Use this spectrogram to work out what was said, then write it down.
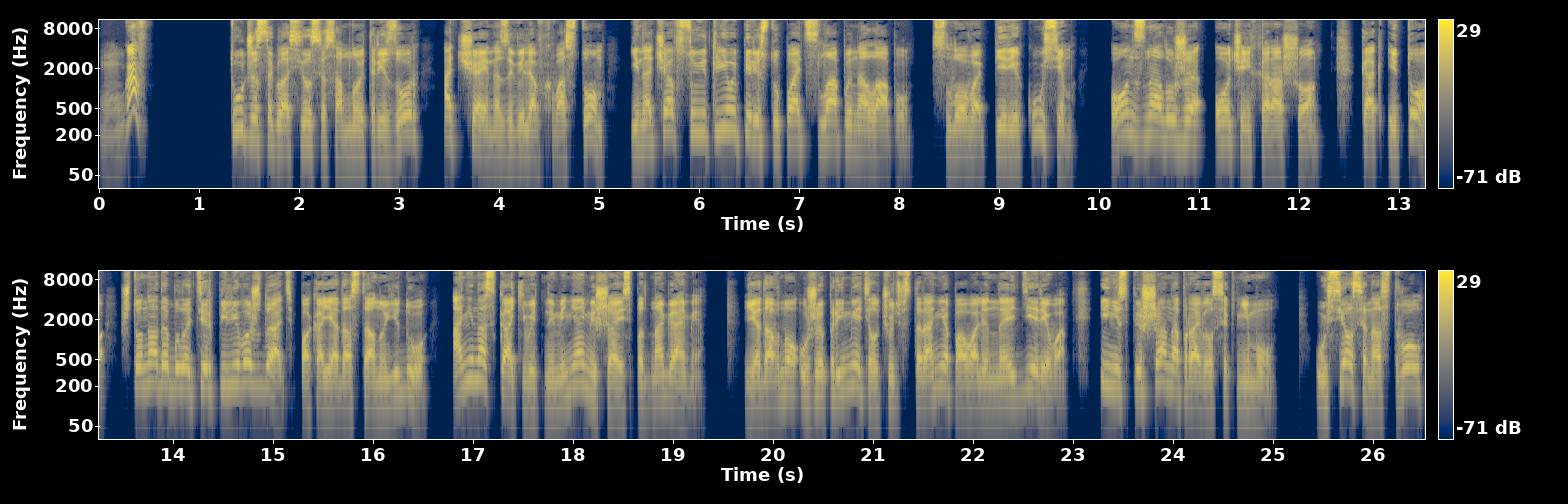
«Гав!» Тут же согласился со мной Трезор, отчаянно завиляв хвостом и начав суетливо переступать с лапы на лапу. Слово «перекусим» он знал уже очень хорошо. Как и то, что надо было терпеливо ждать, пока я достану еду, а не наскакивать на меня, мешаясь под ногами. Я давно уже приметил чуть в стороне поваленное дерево и не спеша направился к нему. Уселся на ствол,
